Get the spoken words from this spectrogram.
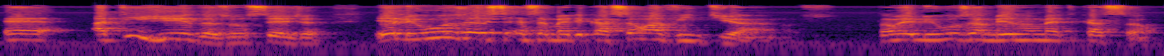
é, atingidas, ou seja, ele usa essa medicação há 20 anos. Então ele usa a mesma medicação.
